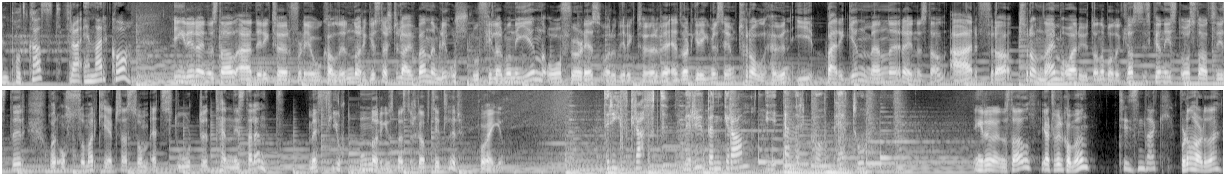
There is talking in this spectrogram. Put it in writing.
en podkast fra NRK. Ingrid Røynesdal er direktør for det hun kaller Norges største liveband, nemlig Oslo-filharmonien. Og før det så var hun direktør ved Edvard Grieg museum Trollhaugen i Bergen. Men Røynesdal er fra Trondheim og er utdanna både klassisk pianist og statsviter. Og har også markert seg som et stort tennistalent, med 14 norgesmesterskapstitler på veggen. Drivkraft med Ruben Gran i NRK P2. Ingrid Røynesdal, hjertelig velkommen. Tusen takk. Hvordan har du det?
